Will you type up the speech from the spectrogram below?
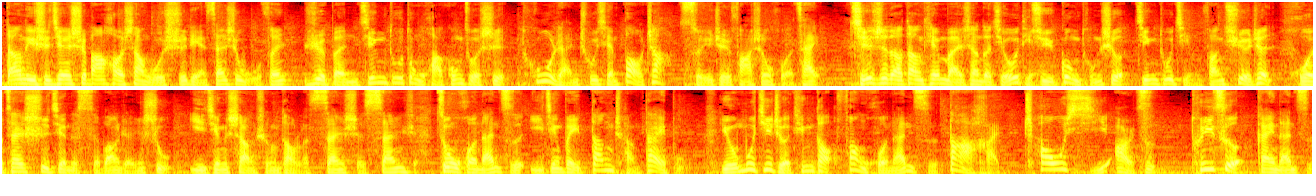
当地时间十八号上午十点三十五分，日本京都动画工作室突然出现爆炸，随之发生火灾。截止到当天晚上的九点，据共同社京都警方确认，火灾事件的死亡人数已经上升到了三十三人，纵火男子已经被当场逮捕。有目击者听到放火男子大喊“抄袭”二字，推测该男子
